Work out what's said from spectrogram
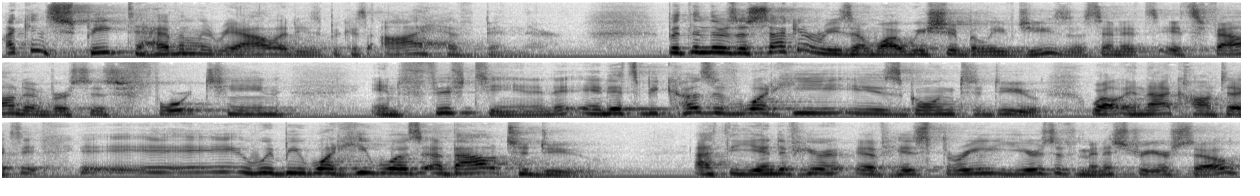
I can speak to heavenly realities because I have been there. But then there's a second reason why we should believe Jesus, and it's, it's found in verses 14 in 15. And, and it's because of what he is going to do. Well, in that context, it, it, it would be what he was about to do. At the end of, here, of his three years of ministry or so,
